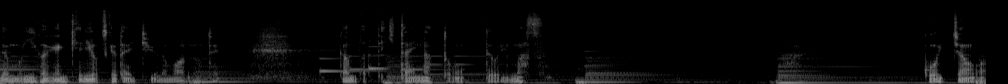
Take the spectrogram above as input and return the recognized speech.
でもいい加減蹴りをつけたいっていうのもあるので、頑張っていきたいなと思っております。こういっちゃんは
